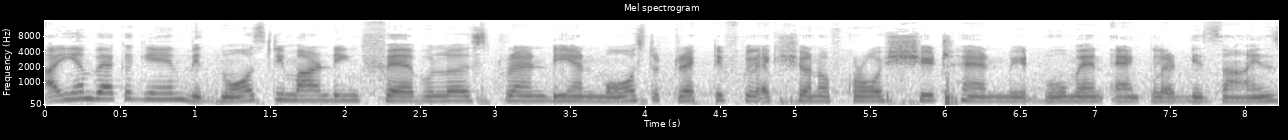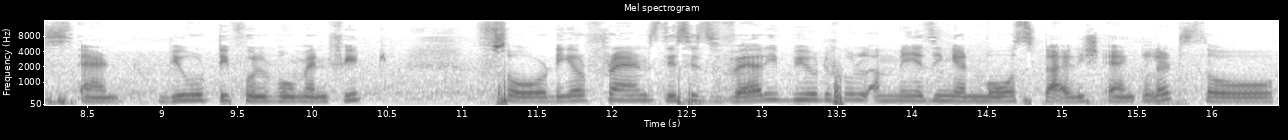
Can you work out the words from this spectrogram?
I am back again with most demanding, fabulous, trendy and most attractive collection of crochet handmade women anklet designs and beautiful women feet. So dear friends, this is very beautiful, amazing and most stylish anklet. So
